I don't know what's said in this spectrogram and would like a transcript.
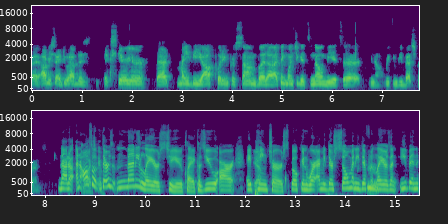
uh, obviously I do have this exterior that may be off putting for some, but uh, I think once you get to know me, it's, a, you know, we can be best friends. No, no. And also, think- there's many layers to you, Clay, because you are a Yeah. painter, spoken word. I mean, there's so many different Mm. layers, and even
